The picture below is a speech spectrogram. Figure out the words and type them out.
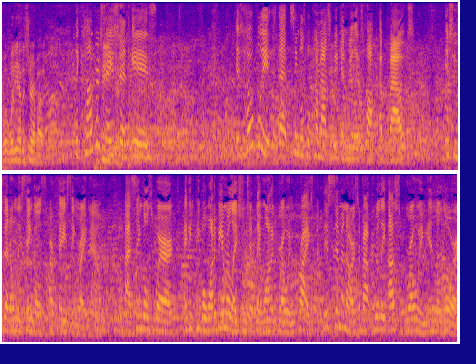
What, what do you have to share about it? The conversation is is hopefully that singles will come out so we can really talk about issues that only singles are facing right now. Uh, singles where I think people want to be in relationship, they want to grow in Christ, but this seminar is about really us growing in the Lord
